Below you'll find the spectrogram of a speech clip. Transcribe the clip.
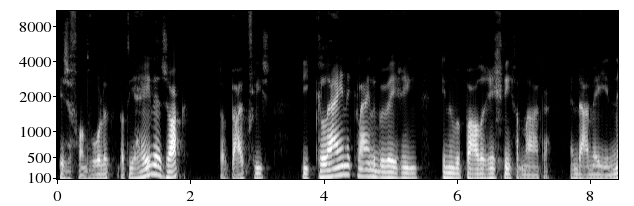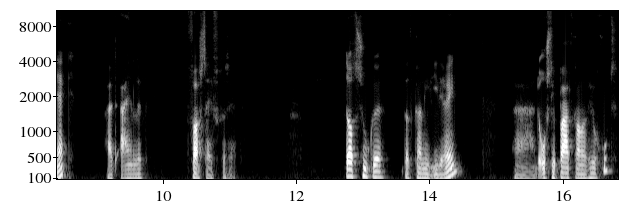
is er verantwoordelijk dat die hele zak, dat buikvlies, die kleine, kleine beweging in een bepaalde richting gaat maken en daarmee je nek uiteindelijk vast heeft gezet. Dat zoeken, dat kan niet iedereen. Uh, de osteopaat kan dat heel goed.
